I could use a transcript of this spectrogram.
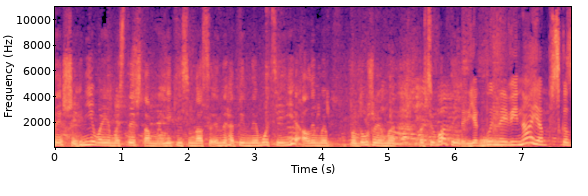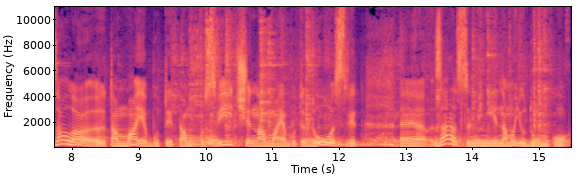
теж гніваємось, теж там якісь у нас негативні емоції є, але ми продовжуємо працювати. Якби не війна, я б сказала, е, там має бути там освічена, має бути досвід. Е, Зараз мені, на мою думку,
